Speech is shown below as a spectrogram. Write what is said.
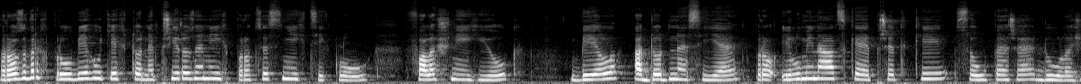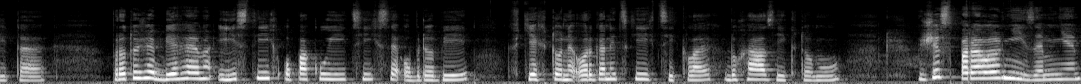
Rozvrh průběhu těchto nepřirozených procesních cyklů, falešných juk, byl a dodnes je pro iluminátské předky soupeře důležité, protože během jistých opakujících se období v těchto neorganických cyklech dochází k tomu, že z paralelní země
